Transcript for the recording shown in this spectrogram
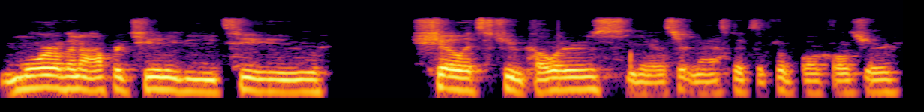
more of an opportunity to show its true colors, you know, certain aspects of football culture.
